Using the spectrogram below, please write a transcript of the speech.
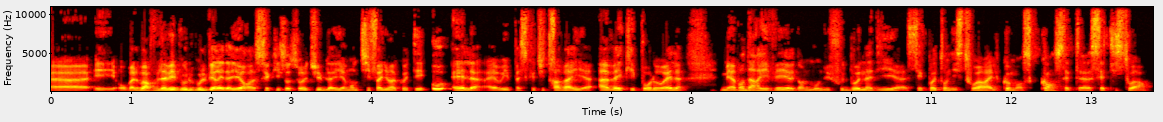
euh, et on va le voir. Vous l'avez, vous, le verrez d'ailleurs, ceux qui sont sur YouTube. Là, il y a mon petit fagnon à côté, OL. Eh oui, parce que tu travailles avec et pour l'OL. Mais avant d'arriver dans le monde du football, Nadie, euh, c'est quoi ton histoire? Elle commence quand cette cette histoire?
